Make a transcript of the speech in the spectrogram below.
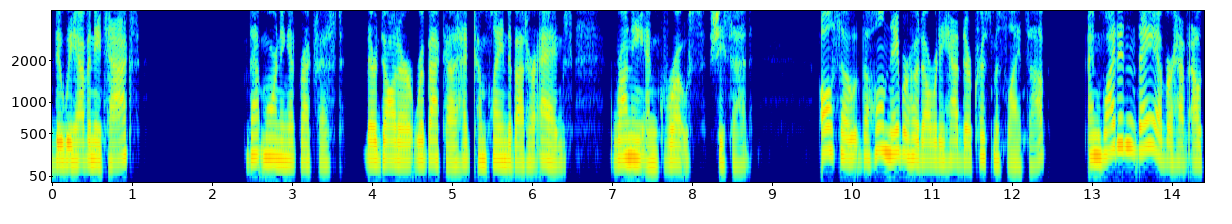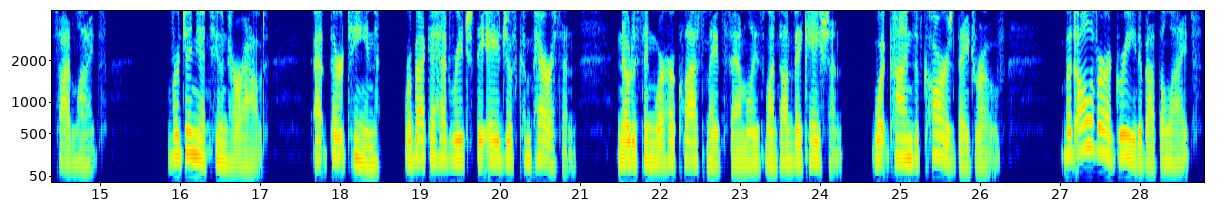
Do we have any tacks? That morning at breakfast, their daughter, Rebecca, had complained about her eggs. Runny and gross, she said. Also, the whole neighborhood already had their Christmas lights up. And why didn't they ever have outside lights? Virginia tuned her out. At 13, Rebecca had reached the age of comparison, noticing where her classmates' families went on vacation, what kinds of cars they drove. But Oliver agreed about the lights,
